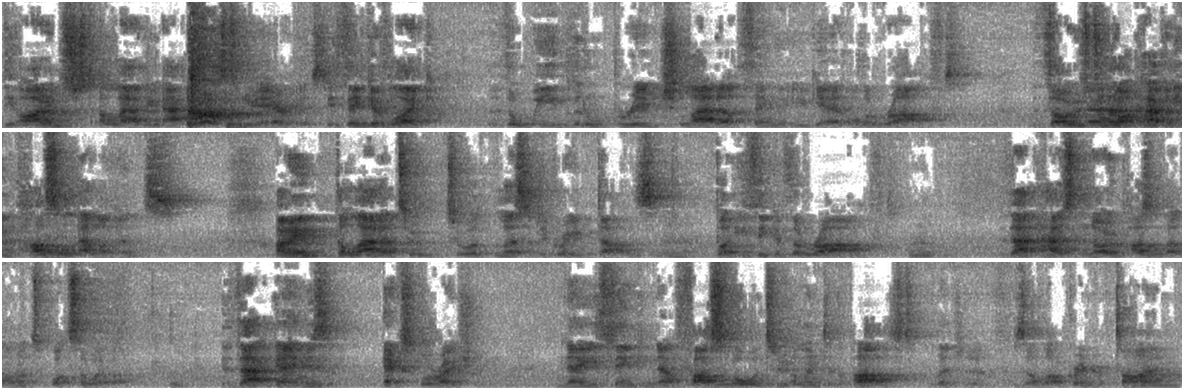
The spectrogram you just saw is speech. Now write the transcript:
The items just allowed you access to new areas. You think of like the weird little bridge ladder thing that you get, or the raft. Those do Yeah. not have any puzzle elements. I mean, the ladder to, to a lesser degree does, but you think of the raft, Mm. that has no puzzle elements whatsoever. That game is exploration. Now you think, now fast forward to A Link to the Past, Legend of Zelda Ocarina of Time,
